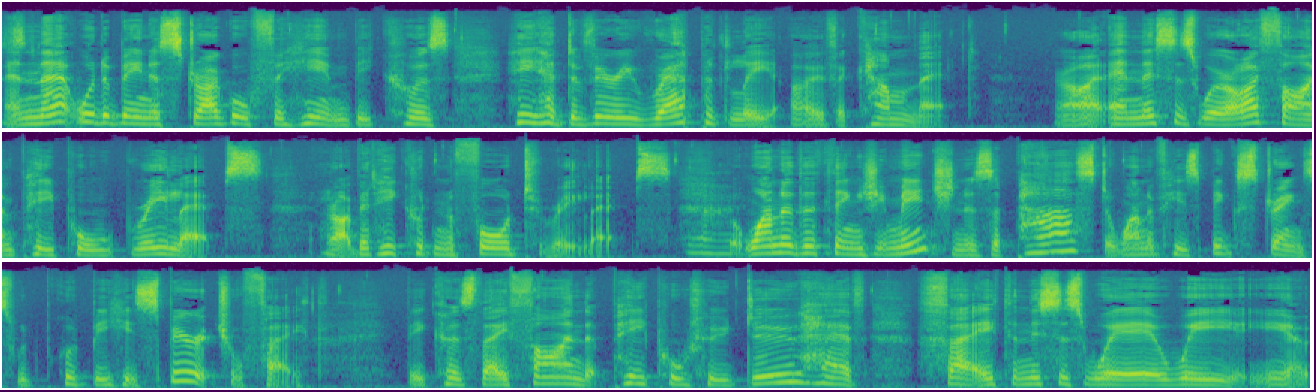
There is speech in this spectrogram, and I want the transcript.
and that would have been a struggle for him because he had to very rapidly overcome that, right? And this is where I find people relapse, right? But he couldn't afford to relapse. But one of the things you mentioned as a pastor, one of his big strengths would, could be his spiritual faith. Because they find that people who do have faith, and this is where we, you know,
